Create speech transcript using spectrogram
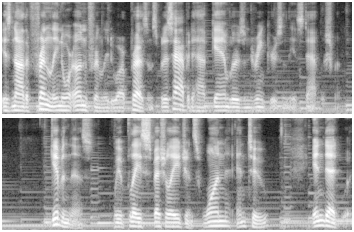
is neither friendly nor unfriendly to our presence, but is happy to have gamblers and drinkers in the establishment. Given this, we have placed Special Agents 1 and 2 in Deadwood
